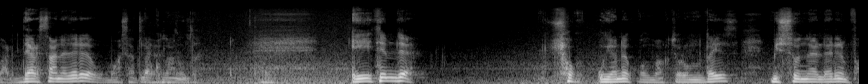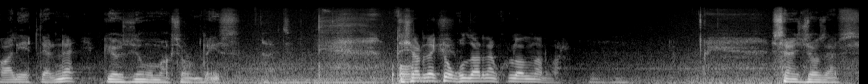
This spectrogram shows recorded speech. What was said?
var. Dershanelere de bu maksatla kullanıldı. Eğitimde çok uyanık olmak zorundayız. Misyonerlerin faaliyetlerine göz yummamak zorundayız. Evet. Dışarıdaki okullardan kurulanlar var. Saint Joseph's,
